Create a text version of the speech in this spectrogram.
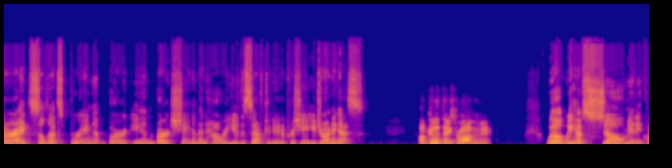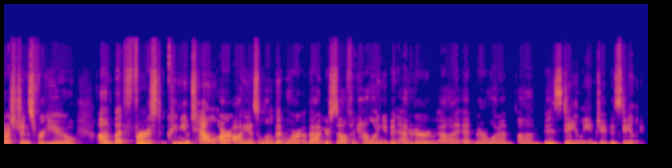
All right. So let's bring Bart in. Bart Schaneman, how are you this afternoon? Appreciate you joining us. I'm good. Thanks for having me. Well, we have so many questions for you. Um, but first, can you tell our audience a little bit more about yourself and how long you've been editor uh, at Marijuana um, Biz Daily, MJ Biz Daily?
